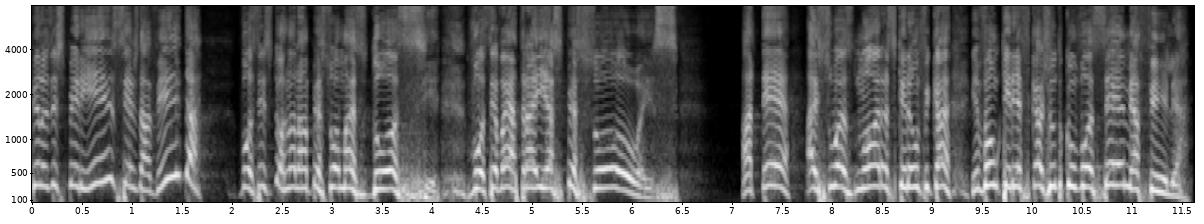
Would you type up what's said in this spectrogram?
pelas experiências da vida, você se tornará uma pessoa mais doce. Você vai atrair as pessoas. Até as suas noras querão ficar e vão querer ficar junto com você, minha filha.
